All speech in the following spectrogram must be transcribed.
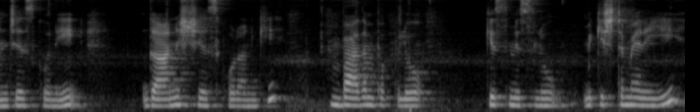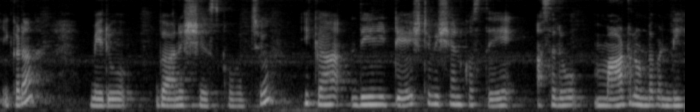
ఉంచేసుకొని గార్నిష్ చేసుకోవడానికి బాదం పప్పులు కిస్మిస్లు మీకు ఇష్టమైనవి ఇక్కడ మీరు గార్నిష్ చేసుకోవచ్చు. ఇక దీని టేస్ట్ విషయానికి వస్తే అసలు మాటలు ఉండవండి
